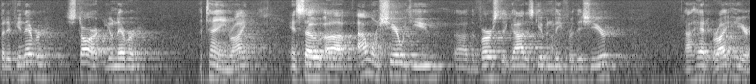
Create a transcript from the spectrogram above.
but if you never start, you'll never attain, right? And so uh, I want to share with you uh, the verse that God has given me for this year. I had it right here.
